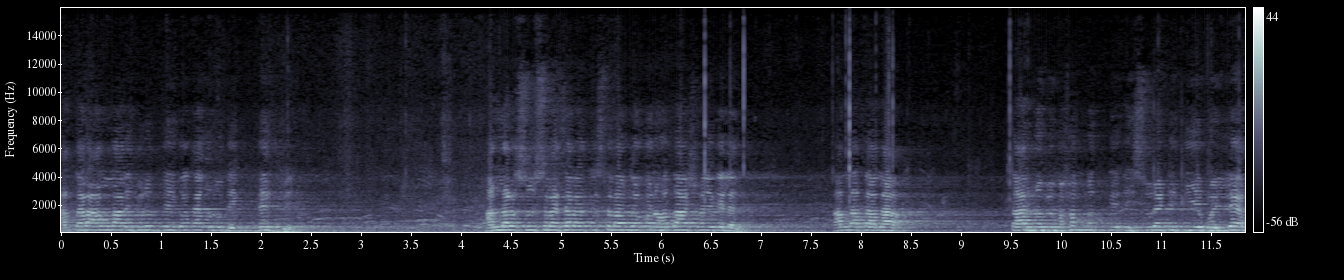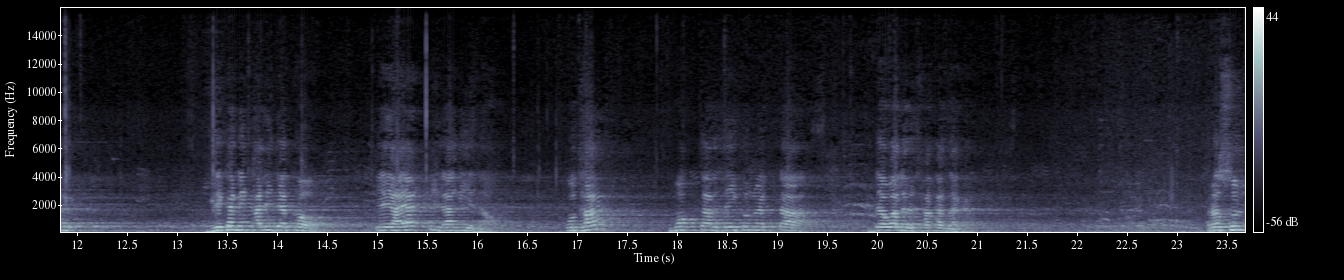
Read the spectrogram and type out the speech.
আর তারা আল্লাহর বিরুদ্ধে এই কথাগুলো দেখ- দেখবে। আল্লাহ রসুল যখন হতাশ হয়ে গেলেন, আল্লাহ তালা তার নবী মোহাম্মদকে এই সুরাটি দিয়ে বললেন, যেখানে খালি দেখো, এই আয়াতটি লাগিয়ে দাও কোথায়? মক্কার যে কোনো একটা দেওয়ালের ফাঁকা জায়গা রসুল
